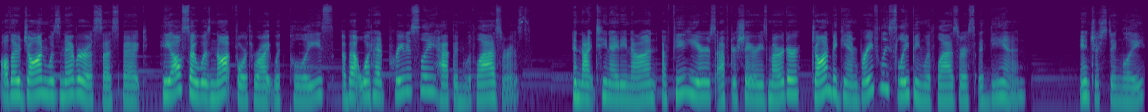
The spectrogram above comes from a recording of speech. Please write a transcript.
Although John was never a suspect, he also was not forthright with police about what had previously happened with Lazarus. In 1989, a few years after Sherri's murder, John began briefly sleeping with Lazarus again. Interestingly,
